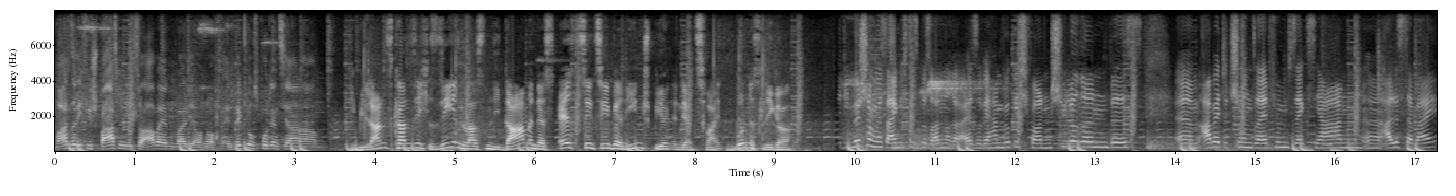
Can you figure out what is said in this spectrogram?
wahnsinnig viel Spaß mit ihnen zu arbeiten, weil die auch noch Entwicklungspotenzial haben. Die Bilanz kann sich sehen lassen. Die Damen des SCC Berlin spielen in der zweiten Bundesliga. Die Mischung ist eigentlich das Besondere. Also wir haben wirklich von Schülerin bis ähm, arbeitet schon seit fünf, sechs Jahren äh, alles dabei.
